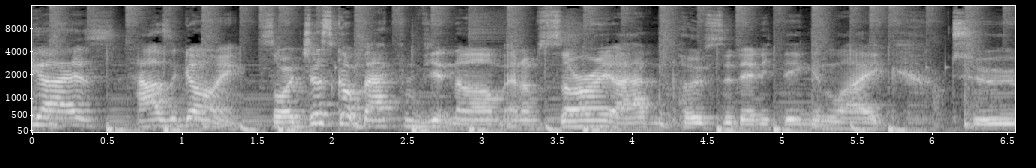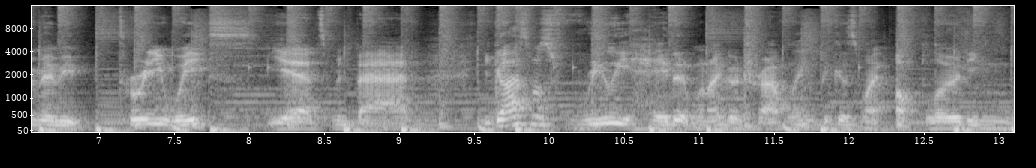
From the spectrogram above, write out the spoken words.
guys, how's it going? So I just got back from Vietnam and I'm sorry I haven't posted anything in like two, maybe three weeks. Yeah, it's been bad. You guys must really hate it when I go traveling because my uploading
